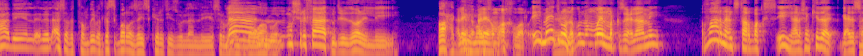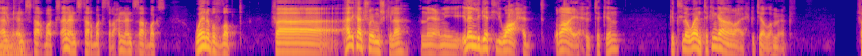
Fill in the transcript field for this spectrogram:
هذه للأسف التنظيم قصدك برا زي securities ولا اللي يصير لا المشرفات مدري ذول اللي آه عليهم. عليهم أخضر اي ما يدرون إيه. أقول لهم وين المركز الإعلامي ظاهرنا عند ستاربكس إيه أنا عشان كذا قاعد أسألك إيه. عند ستاربكس أنا عند ستاربكس ترى إحنا عند ستاربكس وين بالضبط فهذه كانت شوي مشكلة إنه يعني الين لقيت لي واحد رايح ال Tekken قلت له وين؟ Tekken قال أنا رايح؟ قلت يلا معك. ف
